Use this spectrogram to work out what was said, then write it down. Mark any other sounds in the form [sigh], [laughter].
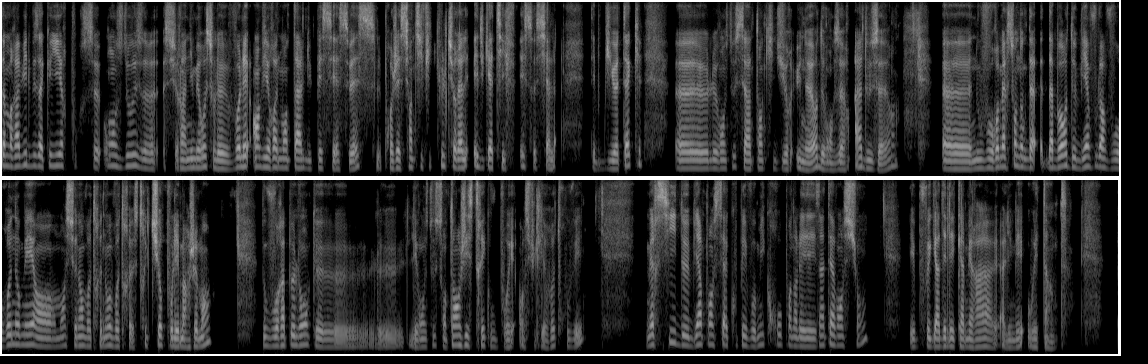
sommes ravis de vous accueillir pour ce 11-12 euh, sur un numéro sur le volet environnemental du PCSES, le projet scientifique, culturel, éducatif et social des bibliothèques. Euh, le 11-12, c'est un temps qui dure une heure, de 11h à 12h. Euh, nous vous remercions donc d'abord de bien vouloir vous renommer en mentionnant votre nom, votre structure pour l'émargement. Nous vous rappelons que les 11-12 sont enregistrés, que vous pourrez ensuite les retrouver. Merci de bien penser à couper vos micros pendant les interventions et vous pouvez garder les caméras euh, allumées ou éteintes.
